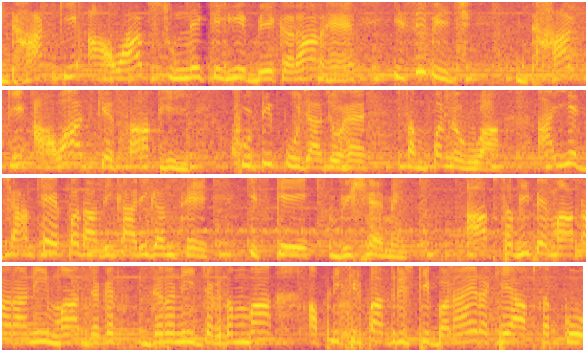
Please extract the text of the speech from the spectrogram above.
ढाक की आवाज़ सुनने के लिए बेकरार हैं। इसी बीच ढाक की आवाज़ के साथ ही खूटी पूजा जो है संपन्न हुआ। आइए जानते हैं पदाधिकारीगण से इसके विषय में। आप सभी पे माता रानी, माँ जगत, जननी जगदम्बा अपनी कृपा दृष्टि बनाए रखे, आप सबको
